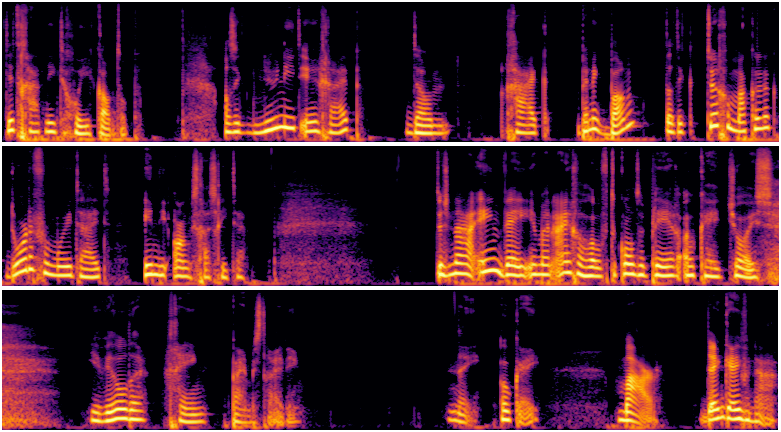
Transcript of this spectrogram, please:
dit gaat niet de goede kant op. Als ik nu niet ingrijp, dan ga ik, ben ik bang dat ik te gemakkelijk door de vermoeidheid in die angst ga schieten. Dus na één wee in mijn eigen hoofd te contempleren: oké, Joyce, je wilde geen pijnbestrijding. Nee, oké. Maar denk even na.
